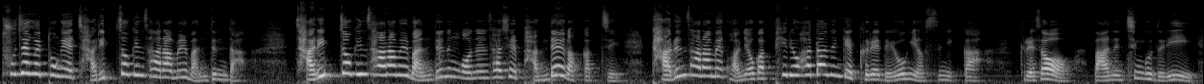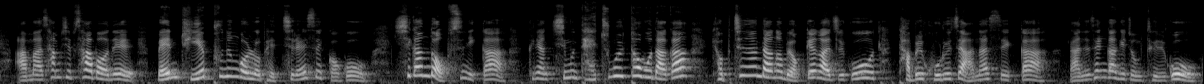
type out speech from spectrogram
투쟁을 통해 자립적인 사람을 만든다. 자립적인 사람을 만드는 거는 사실 반대에 가깝지. 다른 사람의 관여가 필요하다는 게 글의 내용이었으니까. 그래서 많은 친구들이 아마 34번을 맨 뒤에 푸는 걸로 배치를 했을 거고 시간도 없으니까 그냥 지문 대충 훑어보다가 겹치는 단어 몇 개 가지고 답을 고르지 않았을까 라는 생각이 좀 들고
